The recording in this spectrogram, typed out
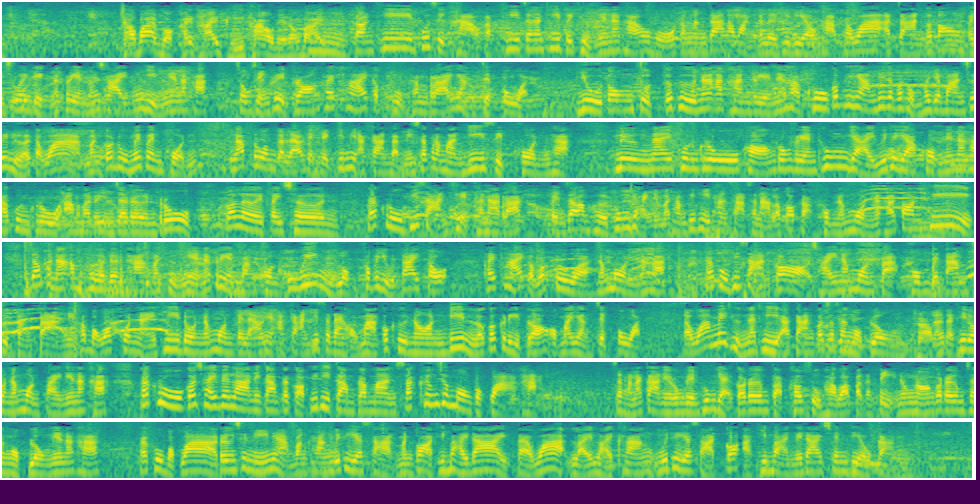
ชาวบ้านบอกคล้ายๆผีเข้าเนี่ยน้องไบร์ท อืมตอนที่ผู้สื่อข่าวกับที่เจ้าหน้าที่ไปถึงเนี่ยนะคะ โอ้โหกำลังจ้าละหวันกันเลยทีเดียวค่ะ เพราะว่าอาจารย์ก็ต้องไปช่วยเด็กนักเรียนทั้งชายทั้งหญิงเนี่ยนะคะส่งเสียงกรีดร้องคล้าย ๆ กับถูกทำร้ายอย่างเจ็บปวด อยู่ตรงจุดก็คือหน้าอาคารเรียนเนี่ยค่ะครูก็พยายามที่จะปฐมพยาบาลช่วยเหลือ แต่ว่ามันก็ดูไม่เป็นผลนับรวมกันแล้วเด็กๆ ที่มีอาการแบบนี้สักประมาณ 20 คนค่ะหนึ่งในคุณครูของโรงเรียนทุ่งใหญ่วิทยาคมเนี่ยนะคะ คุณครูอมรินเจริญรูป ก็เลยไปเชิญ พระครูพิสารเขตคณารักษ์เป็นเจ้าอำเภอทุ่งใหญ่เนี่ยมาทำพิธีทางศาสนาแล้วก็ประพรมน้ำมนต์นะคะ ตอนที่เจ้าคณะอำเภอเดินทางมาถึงเนี่ยนักเรียนบางคนก็วิ่งหลบเข้าไปอยู่ใต้โต๊ะ คล้ายๆ กับว่ากลัวน้ำมนต์นะคะพระครูพิสารก็ใช้น้ำมนต์ประพรมไปตามจุดต่างๆเนี่ยเขาบอกว่าคนไหนที่โดนน้ำมนต์ไปแล้วเนี่ยอาการที่แสดงออกมาก็คือนอนดิ้น แล้วก็กรีดร้องออกมาอย่างเจ็บปวด แต่ว่าไม่ถึงนาทีอาการก็จะสงบลง หลังจากที่โดนน้ำมนต์ไปเนี่ยนะคะ พระครูก็ใช้เวลาในการประกอบพิธีกรรมประมาณสักครึ่งชั่วโมงกว่าๆค่ะสถานการณ์ในโรงเรียนทุ่งใหญ่ก็เริ่มกลับเข้าสู่ภาวะปกติ น้องๆ ก็เริ่มสงบลงเนี่ยนะคะ ระครูบอกว่าเรื่องเช่นนี้เนี่ยบางครั้งวิทยาศาสตร์มันก็อธิบายได้ แต่ว่าหลาย ๆ ครั้งวิทยาศาสตร์ก็อธิบายไม่ได้เช่นเดียวกัน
